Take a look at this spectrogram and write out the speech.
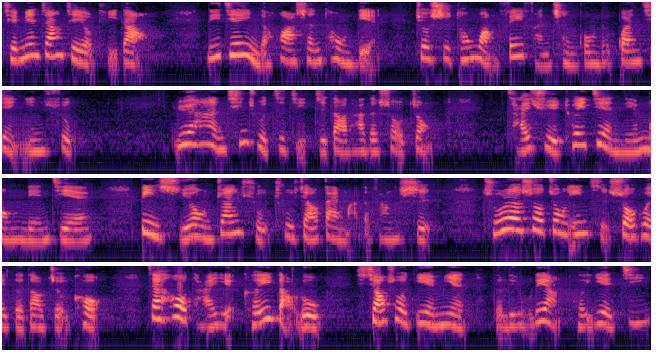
前面章节有提到。理解你的化身痛点，就是通往非凡成功的关键因素。约翰清楚自己知道他的受众，采取推荐联盟连结，并使用专属促销代码的方式。除了受众因此受惠得到折扣，在后台也可以导入销售页面的流量和业绩，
